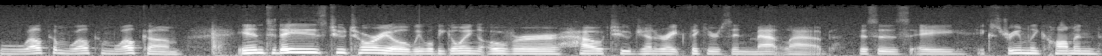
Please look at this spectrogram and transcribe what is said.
Welcome, welcome, welcome. In today's tutorial, we will be going over how to generate figures in MATLAB. This is a extremely common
